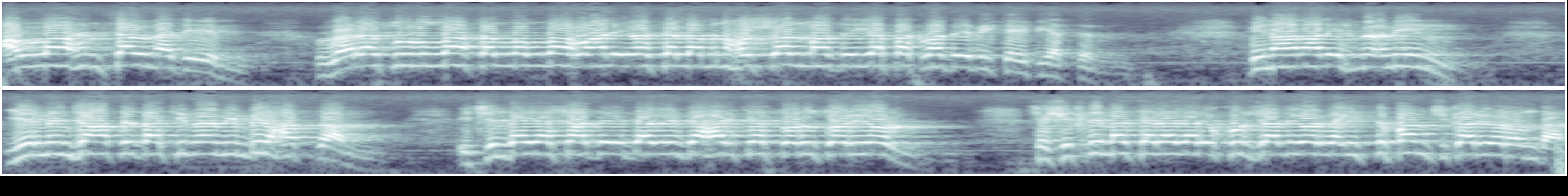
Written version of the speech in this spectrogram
Allah'ın sevmediğim ve Resulullah sallallahu aleyhi ve sellemin hoşlanmadığı, yasakladığı bir keyfiyettir. Binaenaleyh mümin, 20. asırdaki mümin bilhassa, içinde yaşadığı devirde herkes soru soruyor, çeşitli meseleleri kurcalıyor ve istifam çıkarıyor ondan.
